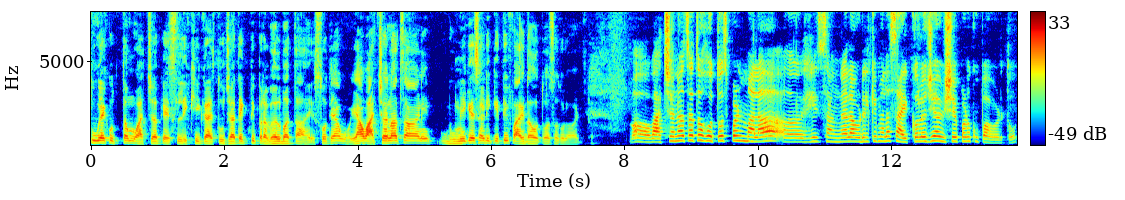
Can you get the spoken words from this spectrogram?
तू एक उत्तम वाचक आहेस लेखिका आहेस तुझ्यात एक ती प्रगल्भता आहे. सो त्या या वाचनाचा आणि भूमिकेसाठी किती फायदा होतो असं तुला वाटतं? वाचनाचा तर होतोच पण मला हे सांगायला आवडेल की मला सायकोलॉजी हा विषय पण खूप आवडतो.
